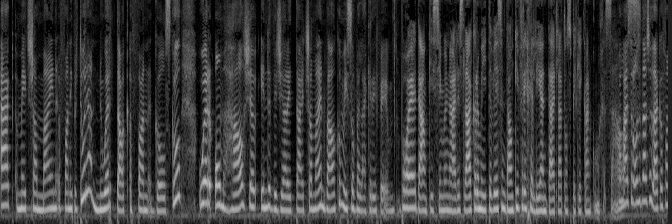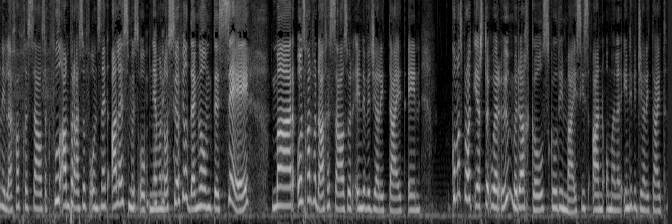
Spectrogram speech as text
ek met Shamaine van die Pretoria Noordtak van Girl School oor omhels jou individualiteit. Shamaine, welkom hier so by Lekker FM. Baie dankie Simone, dit is lekker om hier te wees en dankie vir die geleentheid dat ons bietjie kan kom gesels. Maar luister, ons het nou so lekker van die lug af gesels. Ek voel amper asof ons net alles moes opneem want daar's soveel dinge om te sê. Maar ons gaan vandag gesels oor individualiteit en kom ons praat eers oor hoe moedig Girls School die meisies aan om hulle individualiteit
